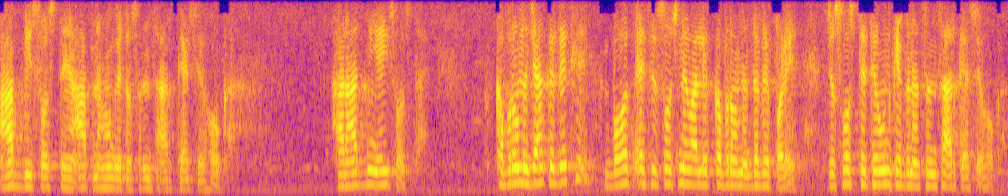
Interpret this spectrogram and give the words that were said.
आप भी सोचते हैं, आप ना होंगे तो संसार कैसे होगा? हर आदमी यही सोचता है। कब्रों में जाकर देखें, बहुत ऐसे सोचने वाले कब्रों में दबे पड़े, जो सोचते थे उनके बिना संसार कैसे होगा?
